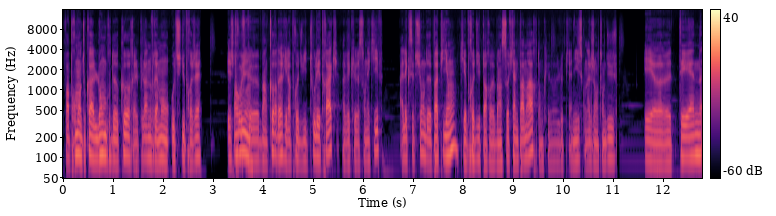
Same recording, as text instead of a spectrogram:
enfin, pour moi en tout cas, l'ombre de Core, elle plane vraiment au-dessus du projet. Et je Ah trouve oui. que ben, Core, d'ailleurs, il a produit tous les tracks avec euh, son équipe, à l'exception de Papillon, qui est produit par euh, ben, Sofiane Pamar, donc euh, le pianiste qu'on a déjà entendu, et TN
